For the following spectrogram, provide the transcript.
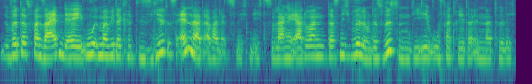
wird das von Seiten der EU immer wieder kritisiert. Es ändert aber letztlich nichts, solange Erdogan das nicht will. Und das wissen die EU-VertreterInnen natürlich.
